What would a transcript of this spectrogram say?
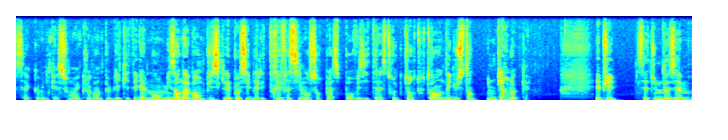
Sa communication avec le grand public est également mise en avant puisqu'il est possible d'aller très facilement sur place pour visiter la structure tout en dégustant une bière locale. Et puis, c'est une deuxième.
